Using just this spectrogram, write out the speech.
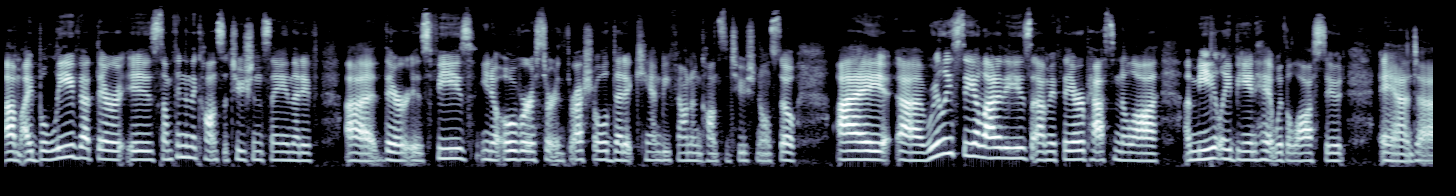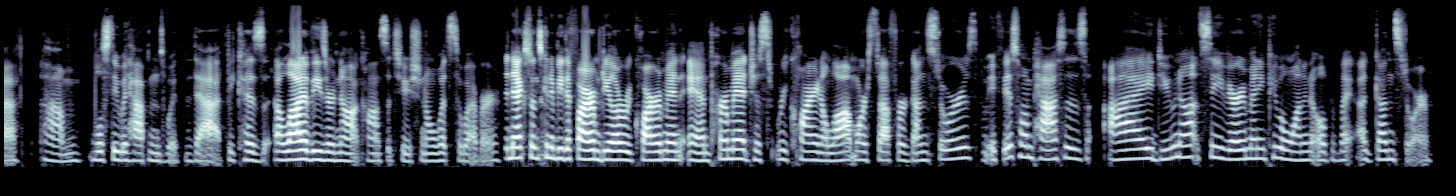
um, I believe that there is something in the Constitution saying that if uh, there is fees, you know, over a certain threshold, that it can be found unconstitutional. So I uh, really see a lot of these, um, if they are passed into law, immediately being hit with a lawsuit, and uh, um, we'll see what happens with that because a lot of these are not constitutional whatsoever. The next one's going to be the firearm dealer requirement and permit, just requiring a lot more stuff for gun stores. If this one passes, I do not see very many people wanting to open a gun store.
